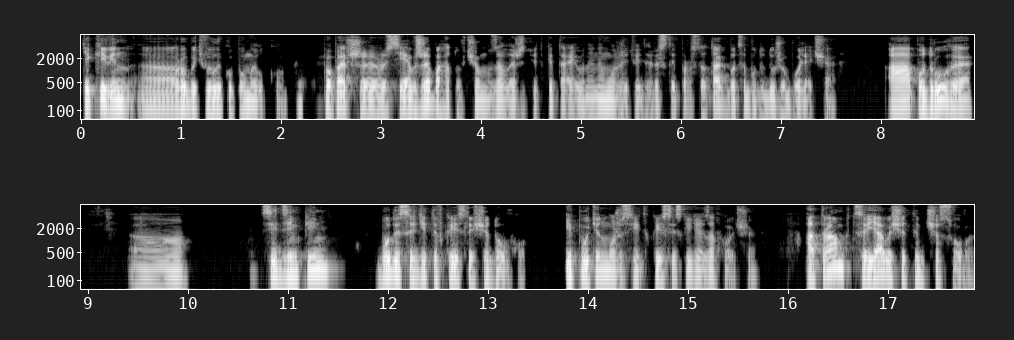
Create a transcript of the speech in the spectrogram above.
Тільки він е, робить велику помилку. По-перше, Росія вже багато в чому залежить від Китаю, вони не можуть відгрести просто так, бо це буде дуже боляче. А по-друге, е, Сі Цзіньпінь буде сидіти в кріслі ще довго, і Путін може сидіти в кріслі скільки захоче. А Трамп це явище тимчасове.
